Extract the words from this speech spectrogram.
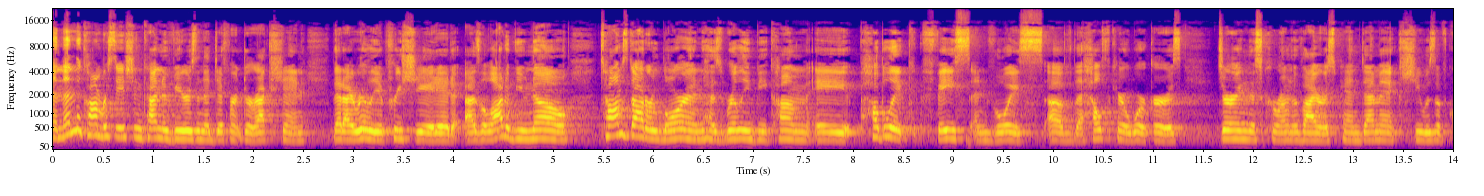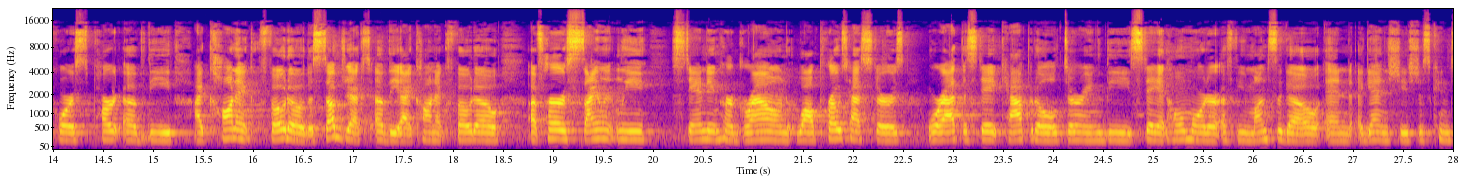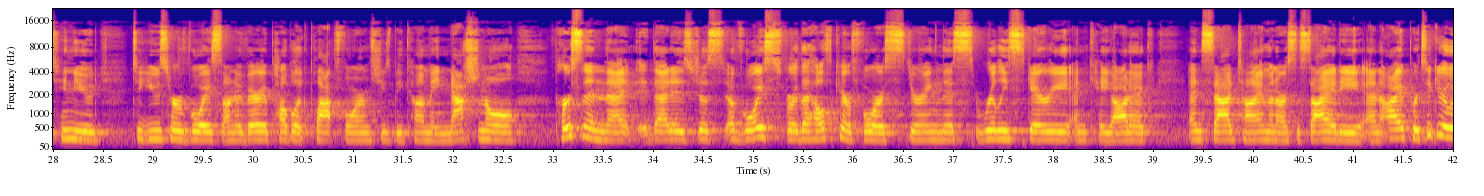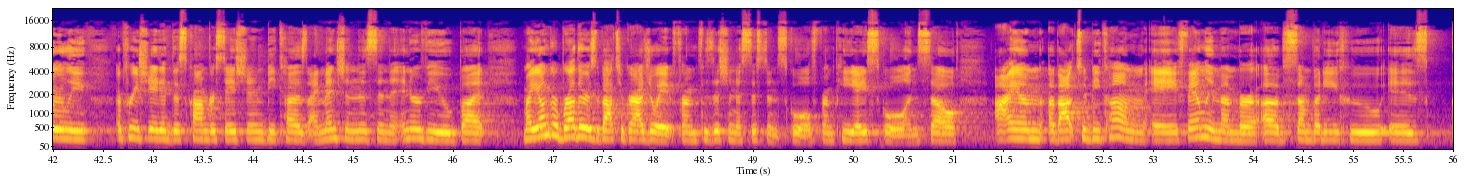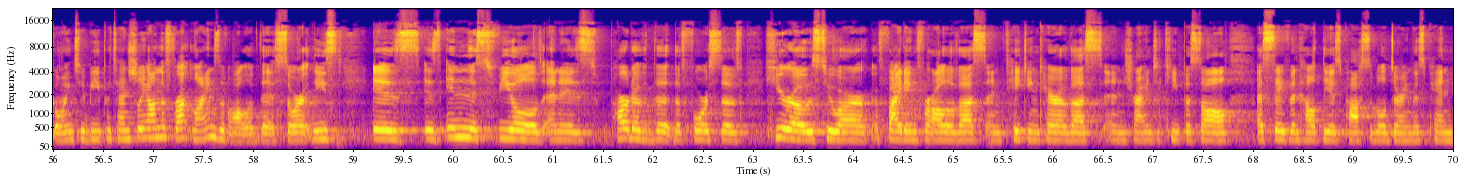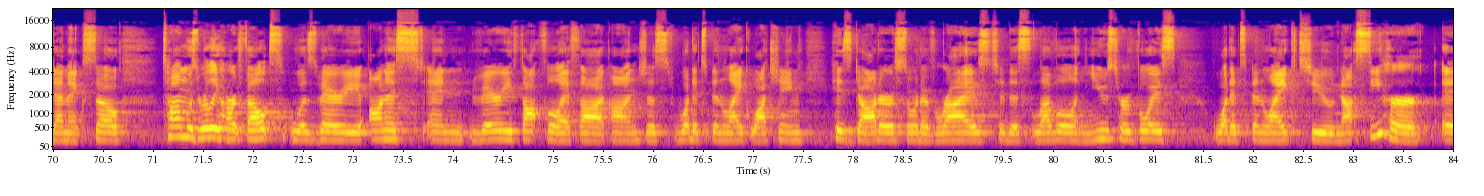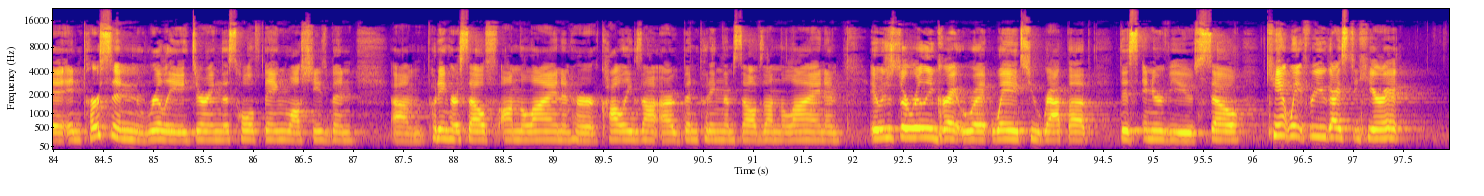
And then the conversation kind of veers in a different direction that I really appreciated. As a lot of you know, Tom's daughter Lauren has really become a public face and voice of the healthcare workers during this coronavirus pandemic. She was, of course, part of the iconic photo, the subject of the iconic photo of her silently standing her ground while protesters were at the state capitol during the stay at home order a few months ago. And again, she's just continued to use her voice on a very public platform. She's become a national person that that is just a voice for the healthcare force during this really scary and chaotic and sad time in our society. And I particularly appreciated this conversation because I mentioned this in the interview, but my younger brother is about to graduate from physician assistant school, from PA school. And so I am about to become a family member of somebody who is going to be potentially on the front lines of all of this or at least is is in this field and is part of the the force of heroes who are fighting for all of us and taking care of us and trying to keep us all as safe and healthy as possible during this pandemic. So Tom was really heartfelt, was very honest and very thoughtful, I thought, on just what it's been like watching his daughter sort of rise to this level and use her voice what it's been like to not see her in person really during this whole thing while she's been um, putting herself on the line and her colleagues are, have been putting themselves on the line. And it was just a really great way to wrap up this interview. So can't wait for you guys to hear it.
